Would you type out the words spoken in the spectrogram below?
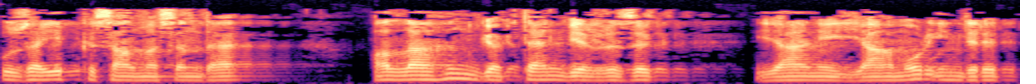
uzayıp kısalmasında Allah'ın gökten bir rızık yani yağmur indirip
